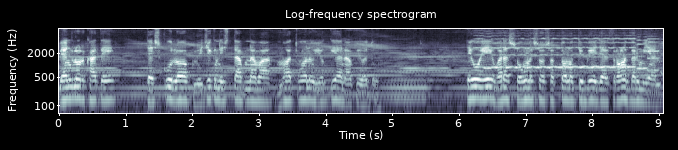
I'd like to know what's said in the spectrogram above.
બેંગ્લોર ખાતે ધ સ્કૂલ ઓફ મ્યુઝિકની સ્થાપનામાં મહત્વનું યોગદાન આપ્યું હતું. તેઓએ વર્ષ ઓગણીસો સત્તાણુંથી બે હજાર ત્રણ દરમિયાન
